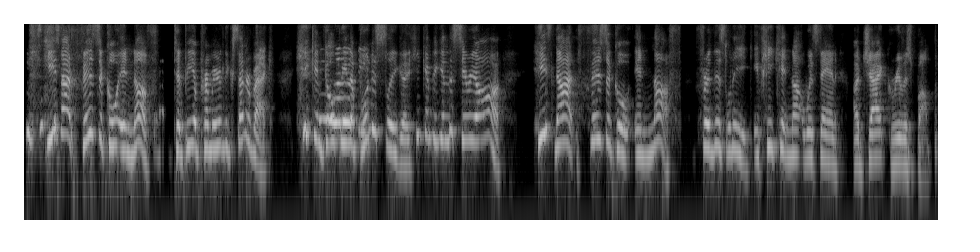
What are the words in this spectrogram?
he's not physical enough to be a Premier League center back. He can go be in the Bundesliga. He can be in the Serie A. He's not physical enough for this league if he cannot withstand a Jack Grealish bump.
